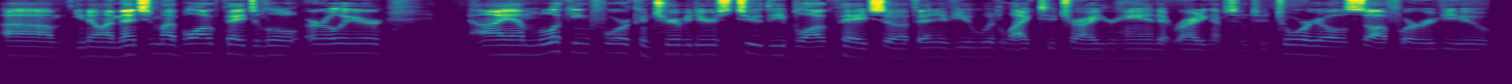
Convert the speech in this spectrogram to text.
Um, you know, I mentioned my blog page a little earlier. I am looking for contributors to the blog page. So if any of you would like to try your hand at writing up some tutorials, software review,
